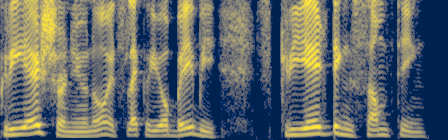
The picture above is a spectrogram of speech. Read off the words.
creation you know it's like your baby it's creating something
